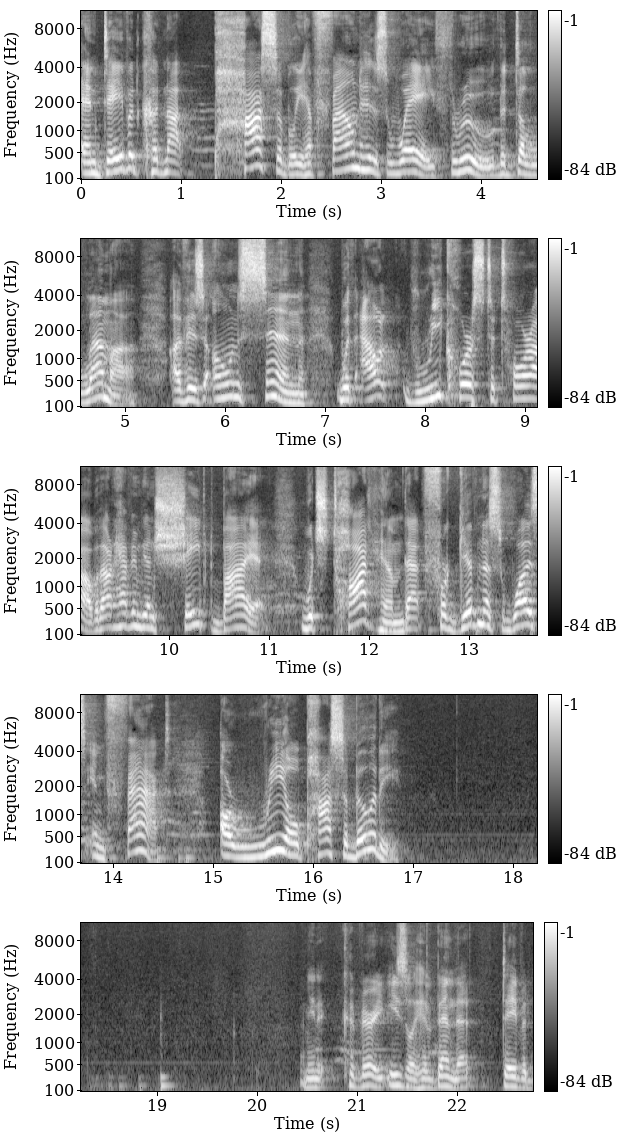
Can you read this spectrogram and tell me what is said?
and David could not possibly have found his way through the dilemma of his own sin without recourse to Torah, without having been shaped by it, which taught him that forgiveness was, in fact, a real possibility. I mean, it could very easily have been that David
